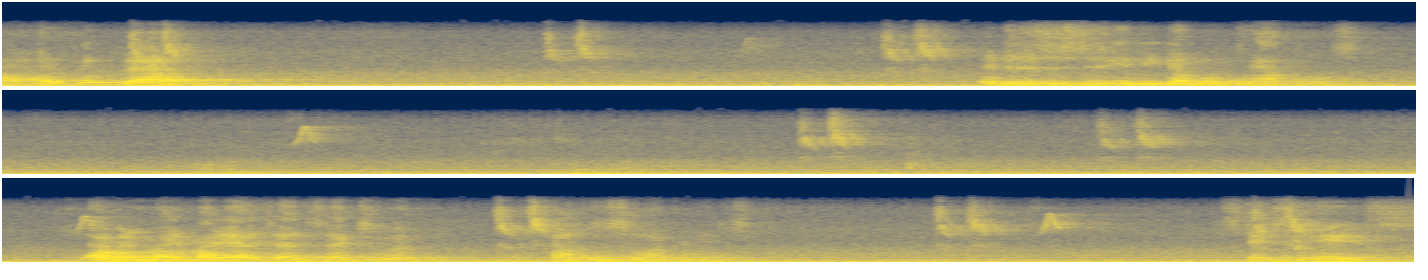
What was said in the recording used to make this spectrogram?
I, I think that and just, just to give you a couple examples. I mean, my, my dad's had sex with tons of celebrities. Stacey Hayes.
